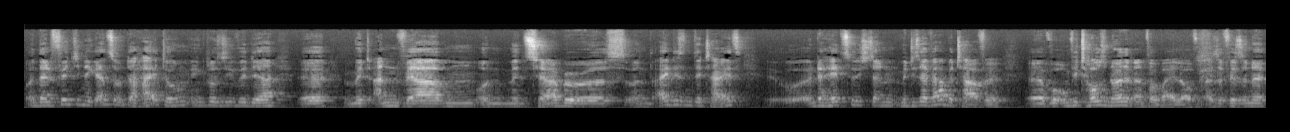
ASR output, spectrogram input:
Und dann führt die eine ganze Unterhaltung, inklusive der äh, mit Anwerben und mit Cerberus und all diesen Details. Unterhältst du dich dann mit dieser Werbetafel, äh, wo irgendwie tausend Leute dran vorbeilaufen. Also für so eine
